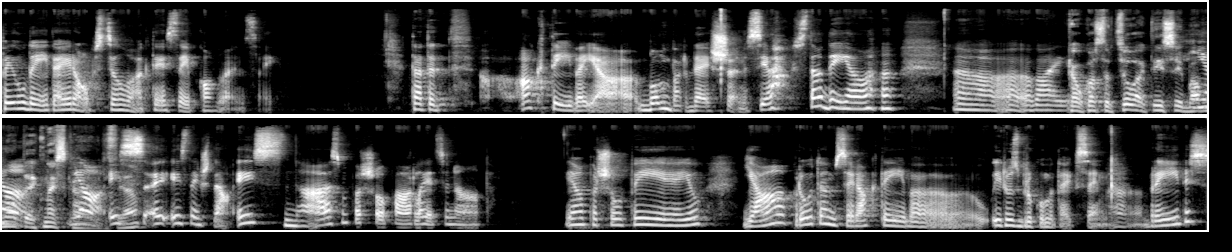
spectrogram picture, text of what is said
pildīt Eiropas cilvēktiesību konvenciju. Tātad aktīvajā bombardēšanas ja, stadijā. Vai... Kaut kas ar cilvēktiesībām jā, noteikti neskaidrs. Jā, es, ja? es teikšu tā, es neesmu par šo pārliecināta. Jā, par šo pieeju. Jā, protams, ir aktīva, ir uzbrukuma teiksim, brīdis,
